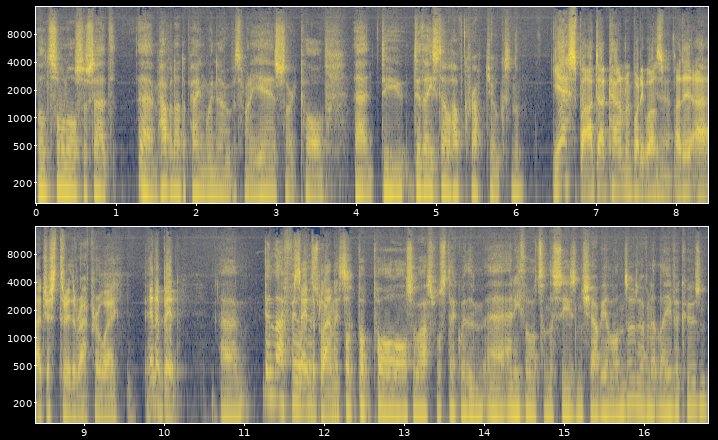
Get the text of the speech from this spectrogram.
Well, someone also said um, haven't had a penguin in over twenty years. Sorry, Paul. Uh, do you, do they still have crap jokes in them? Yes, but I, I can't remember what it was. Yeah. I did. I, I just threw the wrapper away in a bin. Bit left field. Save the planet. But, but Paul also asked, we'll stick with him. Uh, any thoughts on the season Xabi Alonso's having at Leverkusen?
